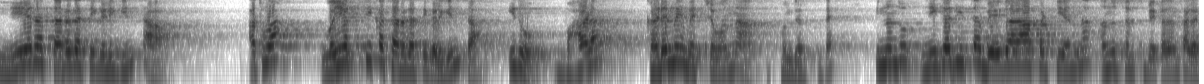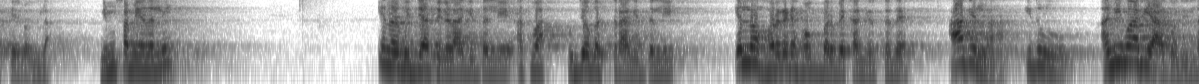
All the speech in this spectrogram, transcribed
ನೇರ ತರಗತಿಗಳಿಗಿಂತ ಅಥವಾ ವೈಯಕ್ತಿಕ ತರಗತಿಗಳಿಗಿಂತ ಇದು ಬಹಳ ಕಡಿಮೆ ವೆಚ್ಚವನ್ನು ಹೊಂದಿರ್ತದೆ. ಇನ್ನೊಂದು ನಿಗದಿತ ವೇಳಾಪಟ್ಟಿಯನ್ನ ಅನುಸರಿಸಬೇಕಾದಂಥ ಅಗತ್ಯ ಇರೋದಿಲ್ಲ. ನಿಮ್ಮ ಸಮಯದಲ್ಲಿ ಏನಾದ್ರು ವಿದ್ಯಾರ್ಥಿಗಳಾಗಿದ್ದಲ್ಲಿ ಅಥವಾ ಉದ್ಯೋಗಸ್ಥರಾಗಿದ್ದಲ್ಲಿ ಎಲ್ಲೋ ಹೊರಗಡೆ ಹೋಗಿ ಬರಬೇಕಾಗಿರ್ತದೆ. ಆಗೆಲ್ಲ ಇದು ಅನಿವಾರ್ಯ ಆಗೋದಿಲ್ಲ.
